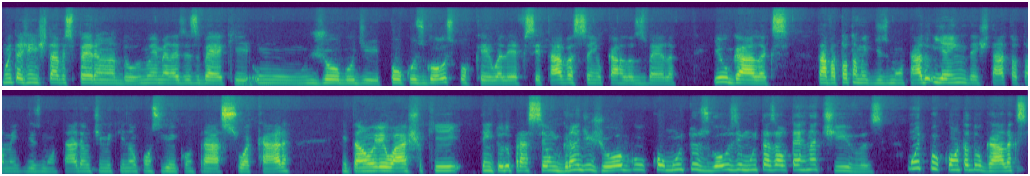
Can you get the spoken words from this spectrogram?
Muita gente estava esperando no MLS Back um jogo de poucos gols, porque o LFC estava sem o Carlos Vela e o Galaxy estava totalmente desmontado e ainda está totalmente desmontado. É um time que não conseguiu encontrar a sua cara. Então eu acho que tem tudo para ser um grande jogo com muitos gols e muitas alternativas. Muito por conta do Galaxy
